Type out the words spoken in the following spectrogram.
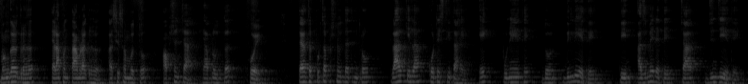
मंगळ ग्रह याला आपण तांबडा ग्रह असे संबोधतो. ऑप्शन चार हे आपलं उत्तर होय. त्यानंतर पुढचा प्रश्न विद्यार्थी मित्रो लाल किल्ला कोठे स्थित आहे? एक पुणे येथे दोन दिल्ली येथे तीन अजमेर येथे चार जिंजी येथे.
